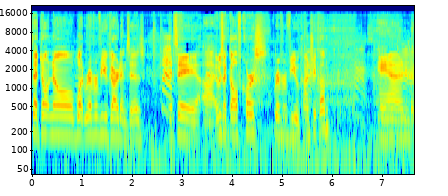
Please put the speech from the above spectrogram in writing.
that don't know what Riverview Gardens is, it's a uh, it was a golf course, Riverview Country Club and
